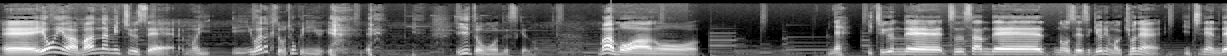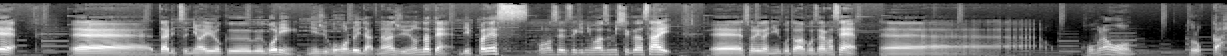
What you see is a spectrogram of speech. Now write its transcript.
えー、4位は万波中世。もう言わなくても特に いいと思うんですけど。まあもうあのー、ね1軍で通算での成績よりも去年1年でえー、打率2割6分5厘、25本塁打、74打点、立派です。この成績に上積みしてください。えー、それ以外に言うことはございません。えー、ホームラン王取ろっか。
